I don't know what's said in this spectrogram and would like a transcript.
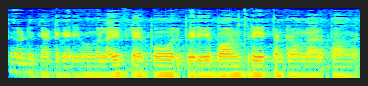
தேர்டு கேட்டகரி உங்கள் லைஃப்பில் எப்போவும் ஒரு பெரிய பாண்ட் க்ரியேட் பண்ணுறவங்களா இருப்பாங்க.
